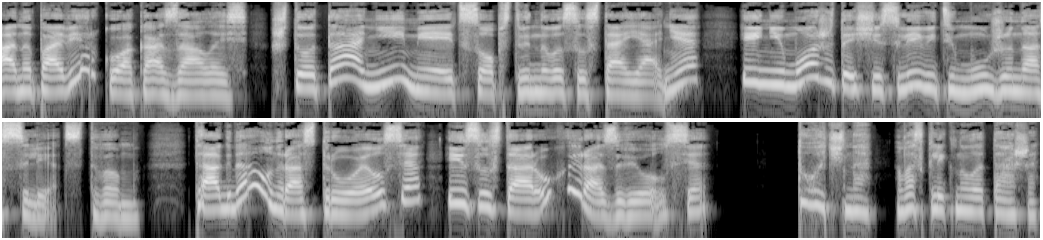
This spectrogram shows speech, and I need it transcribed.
а на поверку оказалось, что та не имеет собственного состояния и не может осчастливить мужа наследством. Тогда он расстроился и со старухой развелся. «Точно!» — воскликнула Таша.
